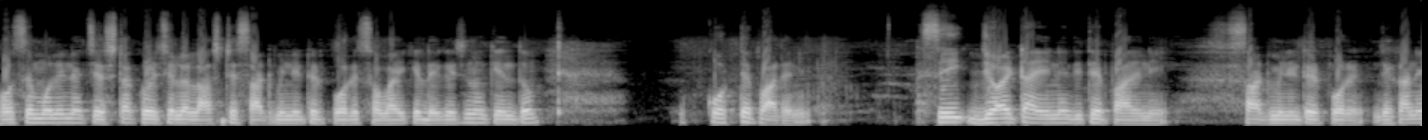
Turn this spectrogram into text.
হোসে মলিনা চেষ্টা করেছিল লাস্টে ষাট মিনিটের পরে সবাইকে দেখেছিলাম কিন্তু করতে পারেনি। সেই জয়টা এনে দিতে পারেনি ষাট মিনিটের পরে, যেখানে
